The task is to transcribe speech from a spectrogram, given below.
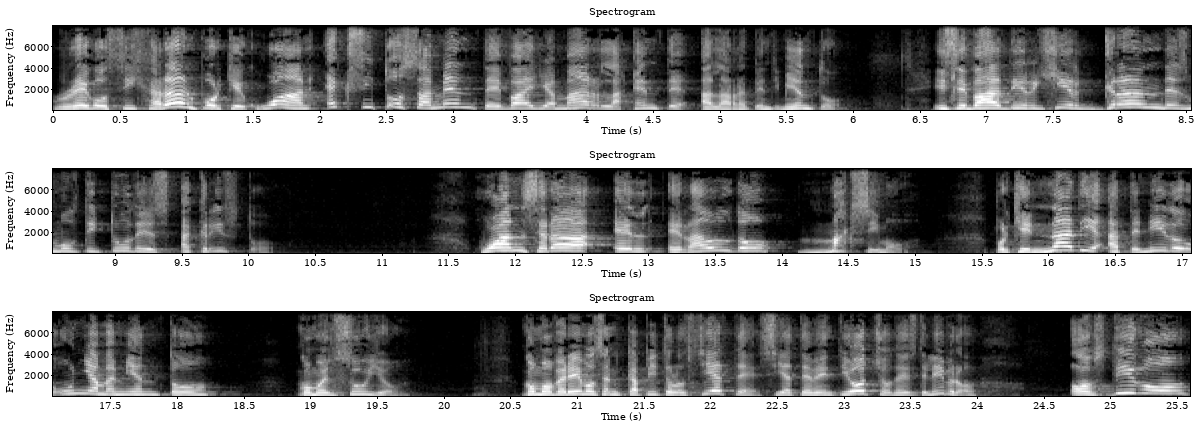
regocijarán porque Juan exitosamente va a llamar la gente al arrepentimiento y se va a dirigir grandes multitudes a Cristo. Juan será el heraldo máximo, porque nadie ha tenido un llamamiento como el suyo. Como veremos en capítulo 7, 7, 28 de este libro, os digo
